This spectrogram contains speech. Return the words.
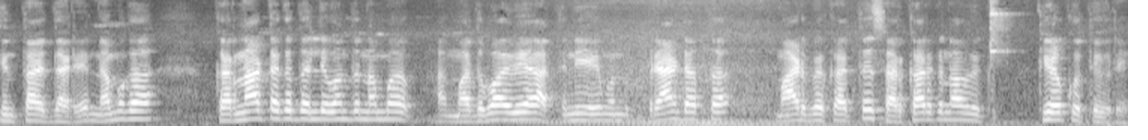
ತಿಂತಾ ಇದ್ದಾರೆ ನಮ್ಗೆ ಕರ್ನಾಟಕದಲ್ಲಿ ಒಂದು ನಮ್ಮ ಮಧುಬಾವಿ ಅತನಿ ಒಂದು ಬ್ರ್ಯಾಂಡ್ ಅಂತ ಮಾಡಬೇಕಾಗ್ತದೆ ಸರ್ಕಾರಕ್ಕೆ ನಾವು ಕೇಳ್ಕೊತೀವಿ ರೀ.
